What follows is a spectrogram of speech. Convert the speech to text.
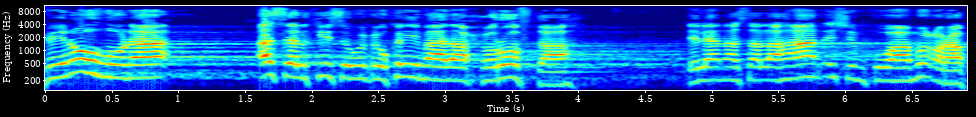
binuhuna asalkiisa wuxuu ka yimaadaa xuruufta ilaan asal ahaan isimku waa mucrab.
